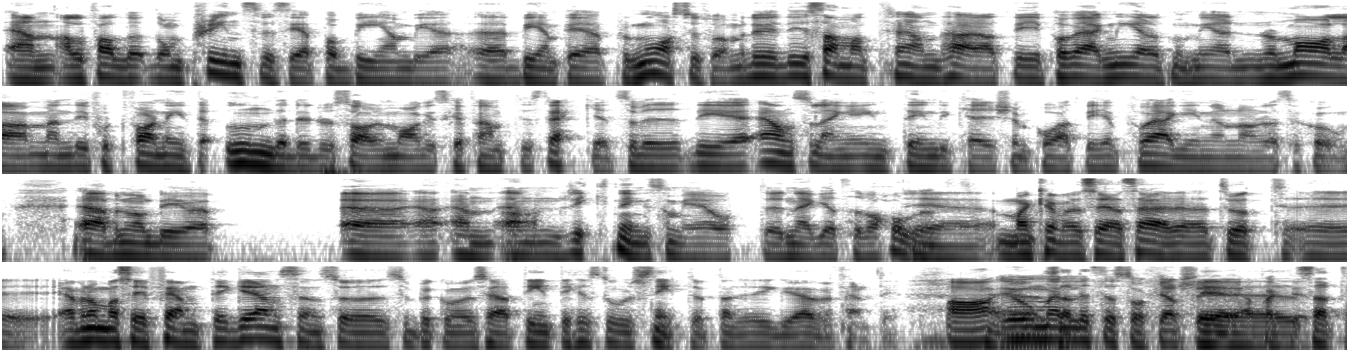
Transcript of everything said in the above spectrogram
än i alla fall de, prints vi ser på BNB, eh, BNP-prognoser och så. Men det, det, är samma trend här, att vi är på väg neråt mot mer normala, men det är fortfarande inte under det du sa, det magiska 50-strecket. Så vi, det är än så länge inte indication på att vi är på väg in i någon recession. Även om det är Uh, en, en riktning som är åt det negativa hållet. Yeah, man kan väl säga så här, jag tror att eh, även om man säger 50-gränsen så, så brukar man säga att det inte är historiskt snitt utan det ligger över 50. Ja, jo men lite så kanske det är faktiskt. Så att,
